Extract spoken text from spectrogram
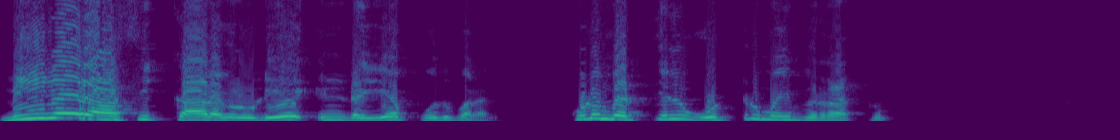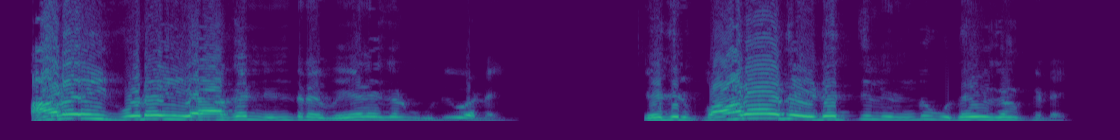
மீன ராசிக்காரர்களுடைய இன்றைய பொது பலன். குடும்பத்தில் ஒற்றுமை பிறக்கும். அரை குறையாக நின்ற வேலைகள் முடிவடையும். எதிர்பாராத இடத்தில் இருந்து உதவிகள் கிடைக்கும்.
